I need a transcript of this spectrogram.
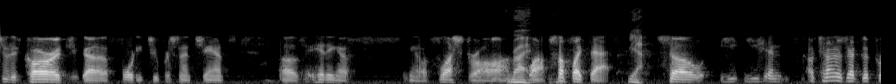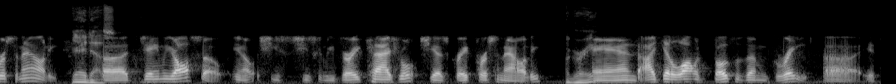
suited cards, you've got a forty-two percent chance of hitting a you know flush draw Right. flop, stuff like that. yeah So he, he and Antonio's got good personality. yeah he does Uh, Jamie also, you know, she's she's going to be very casual. She has great personality agree and I get along with both of them great. Uh, it's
